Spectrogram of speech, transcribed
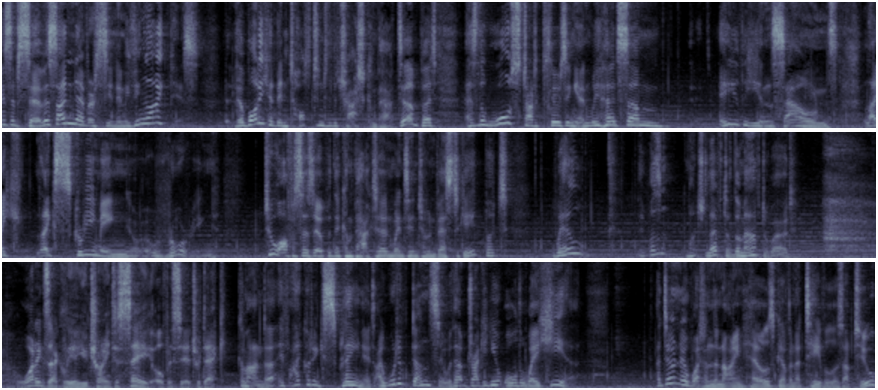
Years of service, I'd never seen anything like this. The body had been tossed into the trash compactor, but as the walls started closing in, we heard some alien sounds, like like screaming or roaring. Two officers opened the compactor and went in to investigate, but well, there wasn't much left of them afterward. What exactly are you trying to say, Overseer Tredek? Commander, if I could explain it, I would have done so without dragging you all the way here. I don't know what in the nine hells Governor Teivel is up to,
